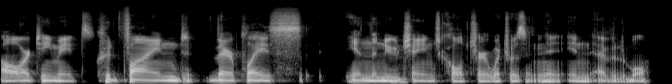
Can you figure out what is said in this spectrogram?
all our teammates could find their place in the new mm-hmm. change culture, which was in, inevitable.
